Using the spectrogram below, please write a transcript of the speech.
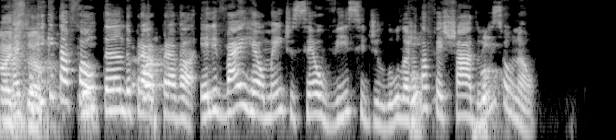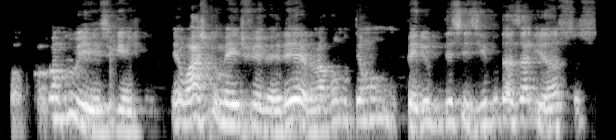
Mas estamos. o que está faltando para? Ele vai realmente ser o vice de Lula? Já está fechado isso ou não? Vou concluir o seguinte. Eu acho que no mês de fevereiro nós vamos ter um período decisivo das alianças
